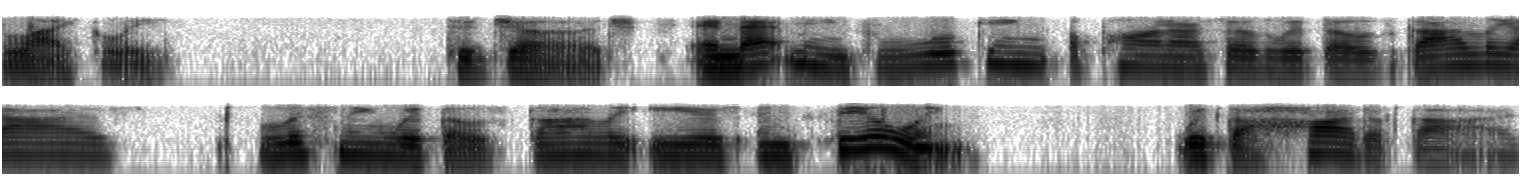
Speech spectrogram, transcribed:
likely to judge. And that means looking upon ourselves with those godly eyes listening with those godly ears, and feeling with the heart of God.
